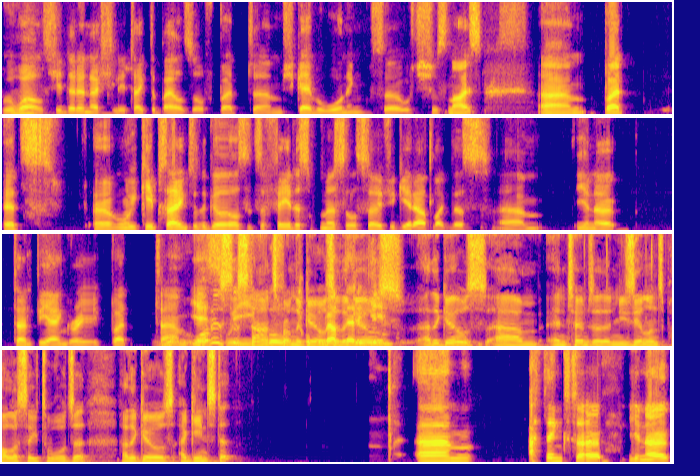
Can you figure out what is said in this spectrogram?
well, hmm. well, she didn't actually take the bails off, but um, she gave a warning, so which was nice. Um, but it's uh, we keep saying to the girls, it's a fair dismissal. So if you get out like this, um, you know, don't be angry. But um, what, yes, what is the stance from the girls? Are the girls again. are the girls um, in terms of the New Zealand's policy towards it? Are the girls against it? Um, I think so. You know,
